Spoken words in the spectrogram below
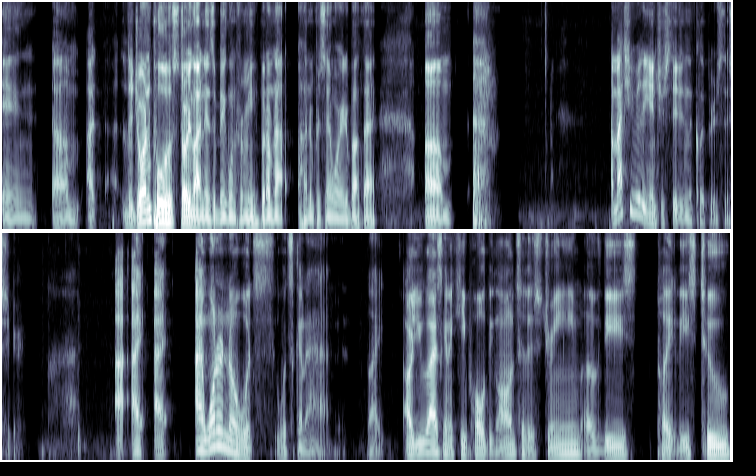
in um I, the Jordan Poole storyline is a big one for me, but I'm not 100 percent worried about that. Um. I'm actually really interested in the Clippers this year. I I I, I want to know what's what's gonna happen. Like, are you guys gonna keep holding on to this dream of these play these two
